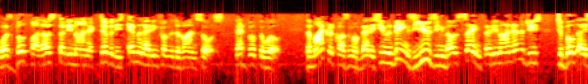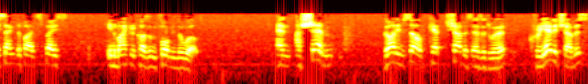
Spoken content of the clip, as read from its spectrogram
was built by those 39 activities emanating from the divine source. That built the world. The microcosm of that is human beings using those same 39 energies to build a sanctified space in microcosm form in the world. And Hashem, God Himself, kept Shabbos, as it were, created Shabbos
